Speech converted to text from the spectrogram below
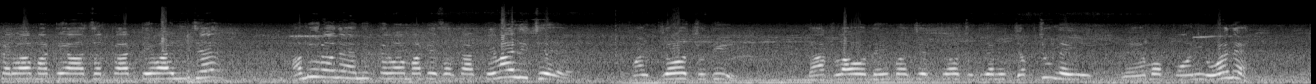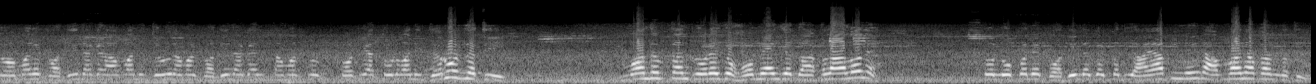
કરવા માટે આ સરકાર ટેવાયેલી છે. અમીરોને અમીર કરવા માટે સરકાર ટેવાયેલી છે. પણ જ્યાં સુધી દાખલાઓ નહીં મળશે, ત્યાં સુધી અમે જપશું નહીં ને એમાં પાણી હોય ને, તો અમારે ગાંધીનગર આવવાની જરૂર, અમારે ગાંધીનગર તમારે કોટિયા તોડવાની જરૂર નથી. માનવતાને જોડે જો હોમેલ જે દાખલા આલો ને તો લોકોને ગાંધીનગર કદી આયા બી નહીં આવવાના પણ નથી.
